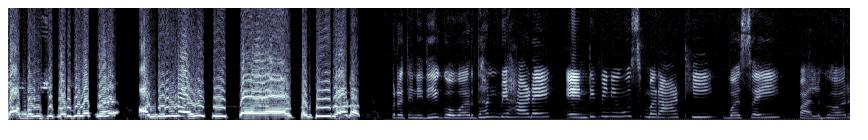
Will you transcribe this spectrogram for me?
काम बंद करू शकत नाही. आंदोलन आहे ते कंटिन्यू राहणार. प्रतिनिधी गोवर्धन बिहाडे एनटीव्ही न्यूज मराठी वसई पालघर.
